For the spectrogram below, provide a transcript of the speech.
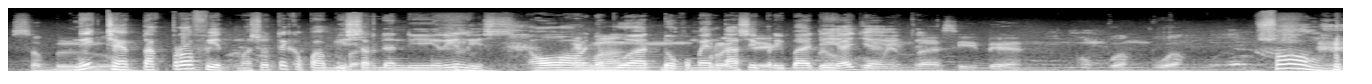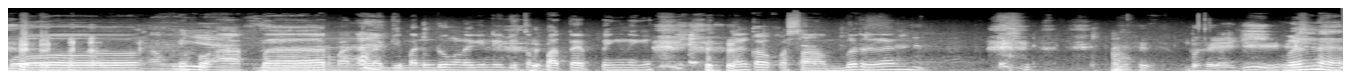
Sebelum Ini cetak profit, maksudnya ke publisher dan dirilis. Oh, hanya buat dokumentasi pribadi aja gitu. ya. Dokumentasi dan membuang-buang uang. Sombong, Allahu Biasa. Akbar, mana lagi mendung lagi nih di tempat tapping nih. Kan kalau kesamber kan Bahaya juga. Bener,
